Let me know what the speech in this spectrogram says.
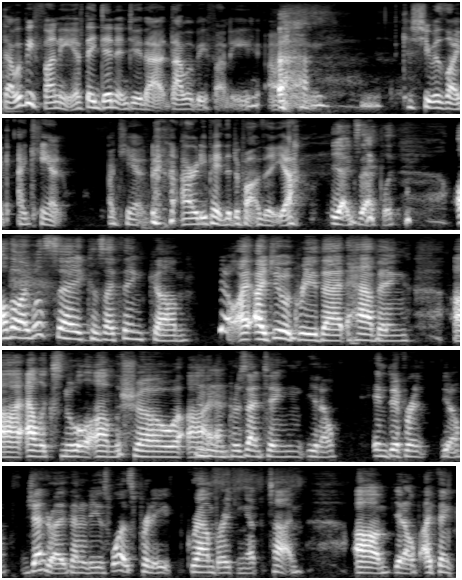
That would be funny if they didn't do that. That would be funny. Um, because she was like, I can't, I can't. I already paid the deposit. Yeah. Yeah, exactly. Although I will say, because I think, um, you know, I, I do agree that having uh, Alex Newell on the show uh, and presenting, you know, in different, you know, gender identities was pretty groundbreaking at the time. Um, you know, I think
